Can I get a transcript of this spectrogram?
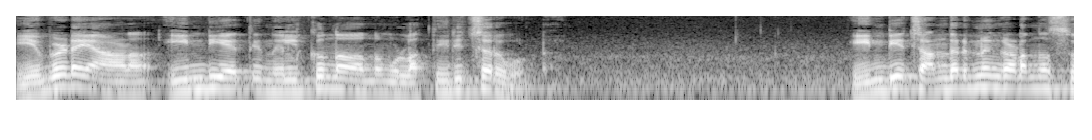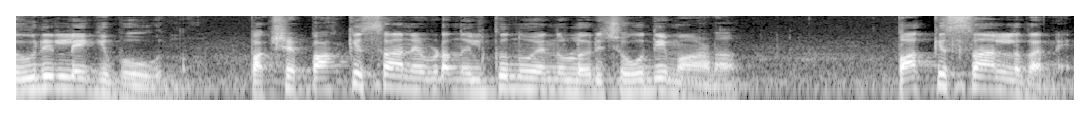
എവിടെയാണ് ഇന്ത്യ എത്തി നിൽക്കുന്നതെന്നുമുള്ള തിരിച്ചറിവുണ്ട്. ഇന്ത്യ ചന്ദ്രനും കടന്ന് സൂര്യനിലേക്ക് പോകുന്നു. പക്ഷേ പാകിസ്ഥാൻ എവിടെ നിൽക്കുന്നു എന്നുള്ളൊരു ചോദ്യമാണ് പാകിസ്ഥാനിലെ തന്നെ.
